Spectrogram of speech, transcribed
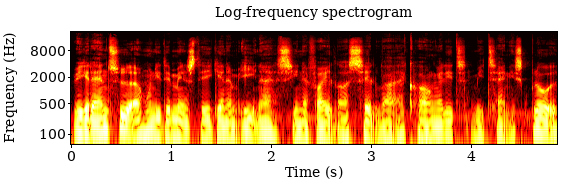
hvilket antyder, at hun i det mindste igennem en af sine forældre selv var af kongeligt mitannisk blod.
